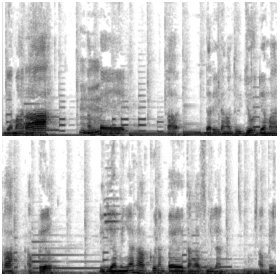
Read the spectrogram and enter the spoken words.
dia marah Mhm. sampai ta- dari tanggal 7 dia marah April didiaminya aku sampai tanggal 9 April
